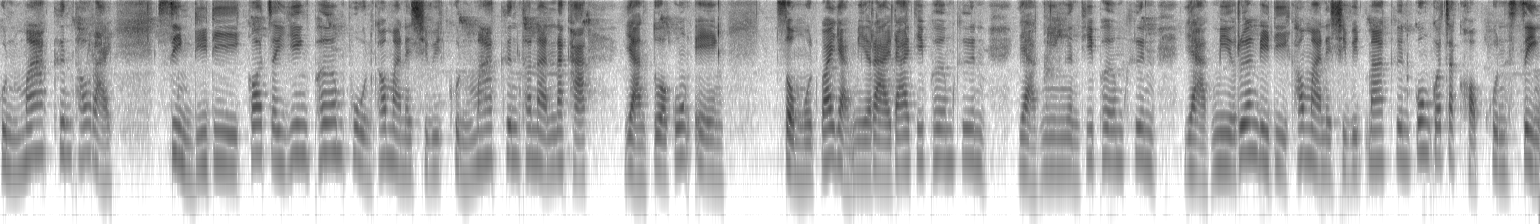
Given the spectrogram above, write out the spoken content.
คุณมากขึ้นเท่าไหร่ สิ่งดีๆ ก็จะยิ่งเพิ่มพูนเข้ามาในชีวิตคุณมากขึ้นเท่านั้นนะคะ อย่างตัวกุ้งเอง สมมุติว่าอยากมีรายได้ที่เพิ่มขึ้น อยากมีเงินที่เพิ่มขึ้น อยากมีเรื่องดีๆ เข้ามาในชีวิตมากขึ้น กุ้งก็จะขอบคุณสิ่ง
